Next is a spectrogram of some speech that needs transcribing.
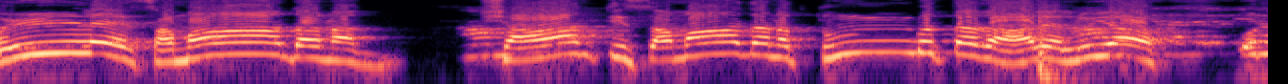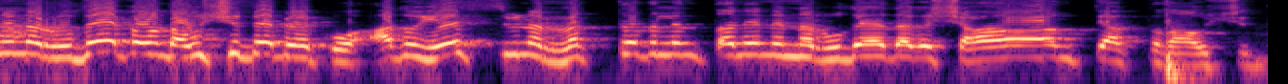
ಒಳ್ಳೆ ಸಮಾಧಾನ ಶಾಂತಿ ಸಮಾಧಾನ ತುಂಬುತ್ತದ. ಅಲ್ಲೆಲುಯ್ಯ ನಿನ್ನ ಹೃದಯಕ್ಕೆ ಒಂದು ಔಷಧ ಬೇಕು. ಅದು ಯೇಸುವಿನ ರಕ್ತದಲ್ಲಿಂತಾನೆ ನಿನ್ನ ಹೃದಯದಾಗ ಶಾಂತಿ ಆಗ್ತದ ಔಷಧ.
